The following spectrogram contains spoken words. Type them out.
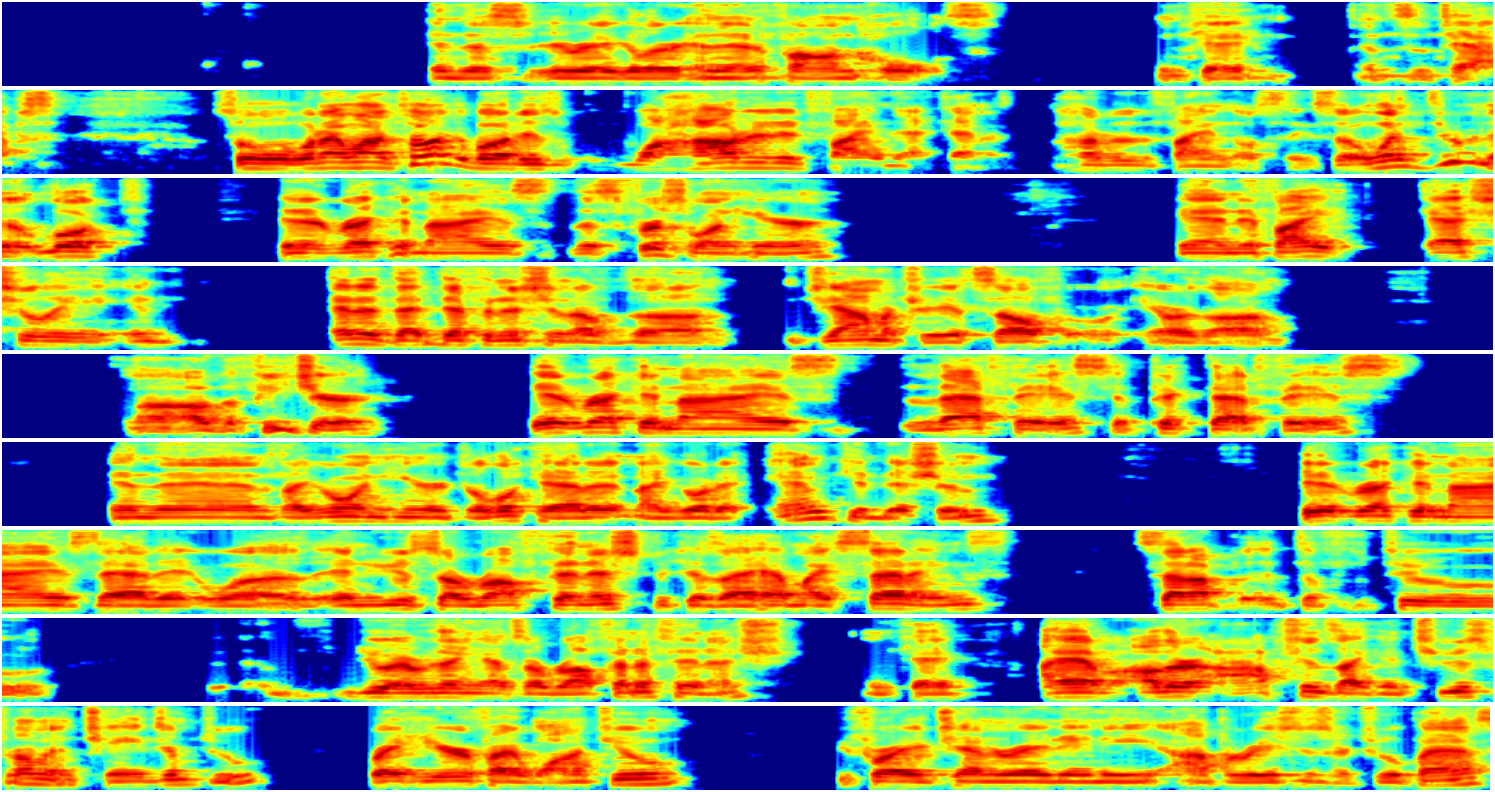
in this irregular, and then found holes. Okay, and some taps. So what I want to talk about is well, how did it find that kind of, how did it find those things? So it went through and it looked and it recognized this first one here. And if I actually edit that definition of the geometry itself or, or the uh, of the feature, it recognized that face, it picked that face. And then if I go in here to look at it and I go to end condition, it recognized that it was and used a rough finish because I have my settings set up to, to do everything as a rough and a finish. Okay. I have other options I can choose from and change them to right here if I want to before I generate any operations or toolpaths.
